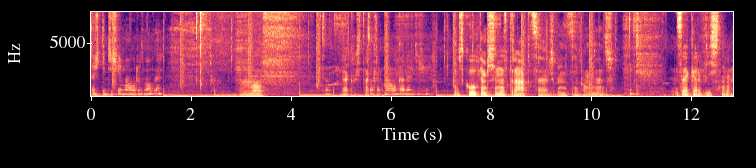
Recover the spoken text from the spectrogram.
Coś ty dzisiaj mało rozmowny? No, Co, jakoś tak. co tak mało gadasz dzisiaj? Bo Skupiam się na zdrabce, żeby nic nie pominąć. Zegar wiśnie.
